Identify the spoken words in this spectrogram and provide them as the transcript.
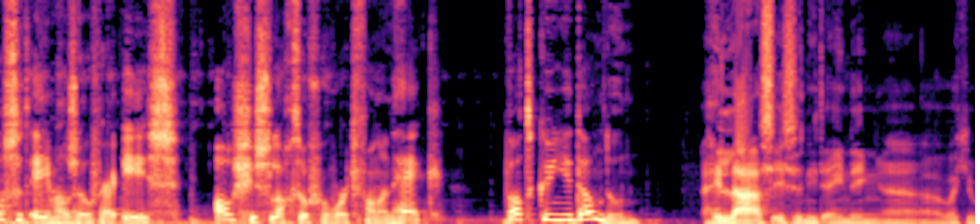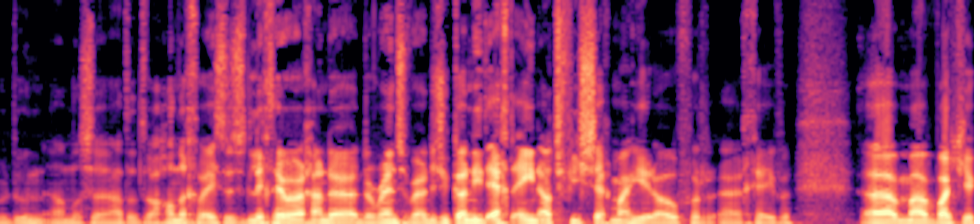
Als het eenmaal zover is, als je slachtoffer wordt van een hack, wat kun je dan doen? Helaas is er niet één ding uh, wat je moet doen. Anders uh, had het wel handig geweest. Dus het ligt heel erg aan de, de ransomware. Dus je kan niet echt één advies zeg maar, hierover uh, geven. maar wat je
